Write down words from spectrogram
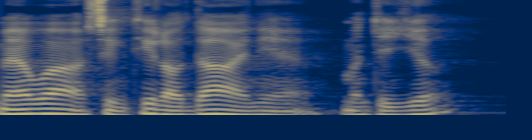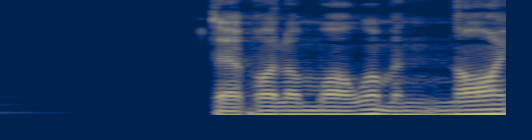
แม้ว่าสิ่งที่เราได้เนี่ยมันจะเยอะ แต่พอเรามองว่ามันน้อย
